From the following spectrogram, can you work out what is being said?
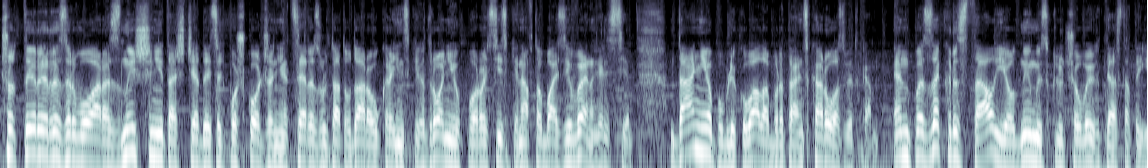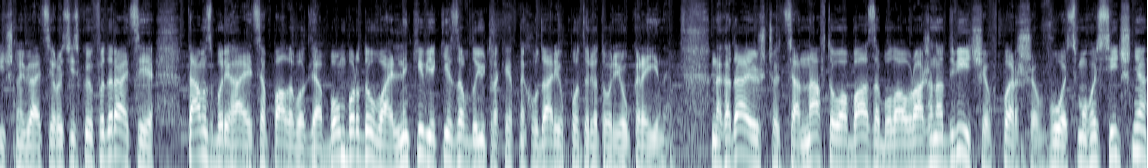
Чотири резервуари знищені та ще 10 пошкоджені. Це результат удару українських дронів по російській нафтобазі в Енгельсі. Дані опублікувала британська розвідка. НПЗ Кристал є одним із ключових для стратегічної авіації Російської Федерації. Там зберігається паливо для бомбардувальників, які завдають ракетних ударів по території України. Нагадаю, що ця нафтова база була уражена двічі. Вперше 8 січня.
